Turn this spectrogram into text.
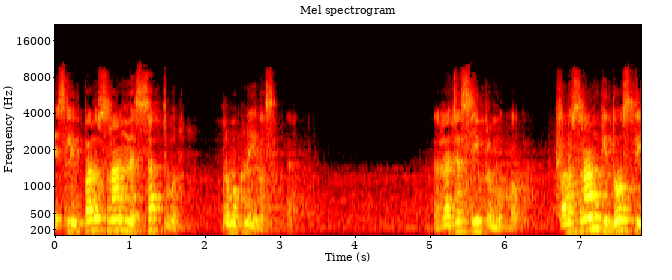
इसलिए परशुराम में सत्व प्रमुख नहीं हो सकता। रजस ही प्रमुख होगा। परशुराम की दोस्ती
